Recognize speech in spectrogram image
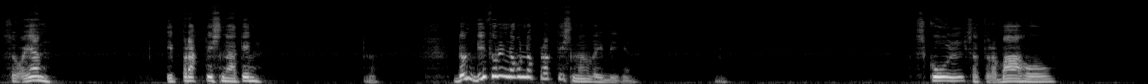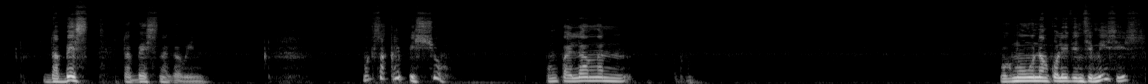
so ayan, i-practice natin. No? Doon, dito rin ako na-practice mga kaibigan. School, sa trabaho, the best, the best na gawin. Magsakripisyo. Kung kailangan, huwag mo munang kulitin si misis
